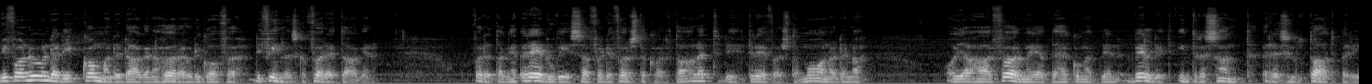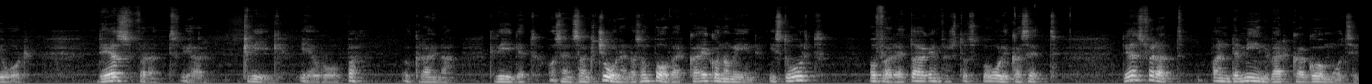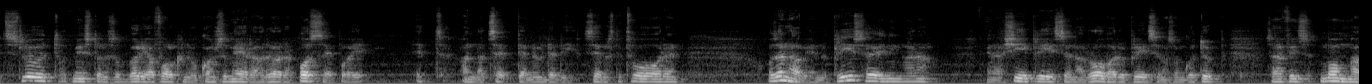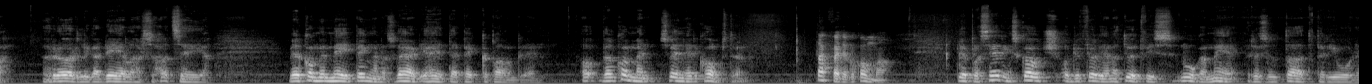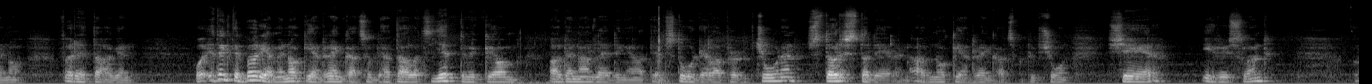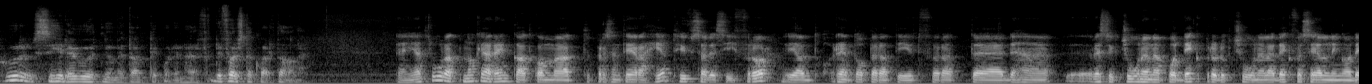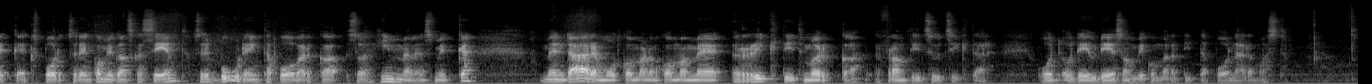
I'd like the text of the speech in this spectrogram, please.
Vi får nu under de kommande dagarna höra hur det går för de finländska företagen. Företagen redovisar för det första kvartalet, de tre första månaderna, och jag har för mig att det här kommer att bli en väldigt intressant resultatperiod. Dels för att vi har krig i Europa, Ukraina-kriget, och sen sanktionerna som påverkar ekonomin i stort och företagen förstås på olika sätt. Dels för att pandemin verkar gå mot sitt slut, åtminstone så börjar folk nu konsumera och röra på sig på ett annat sätt än under de senaste två åren. Och sen har vi ännu prishöjningarna, energipriserna, råvarupriserna som gått upp. Så här finns många rörliga delar så att säga. Välkommen med i Pengarnas värld, jag heter Pekka Palmgren. Och välkommen Sven-Erik Holmström. Tack för att jag får komma. Du är placeringscoach och du följer naturligtvis noga med resultatperioden och företagen. Och jag tänkte börja med Nokian Renkat som det har talats jättemycket om av den anledningen att en stor del av produktionen, största delen av Nokian Renkats produktion, sker i Ryssland. Hur ser det ut nu med tanke på den här, det första kvartalet? Eh, jag tror att Nokia Renkat kommer att presentera helt hyfsade siffror rent operativt för att eh, de här restriktionerna på däckproduktion eller däckförsäljning och däckexport så den kom ju ganska sent så det borde inte ha påverkat så himmelens mycket. Men däremot kommer de komma med riktigt mörka framtidsutsikter och, och det är ju det som vi kommer att titta på närmast.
